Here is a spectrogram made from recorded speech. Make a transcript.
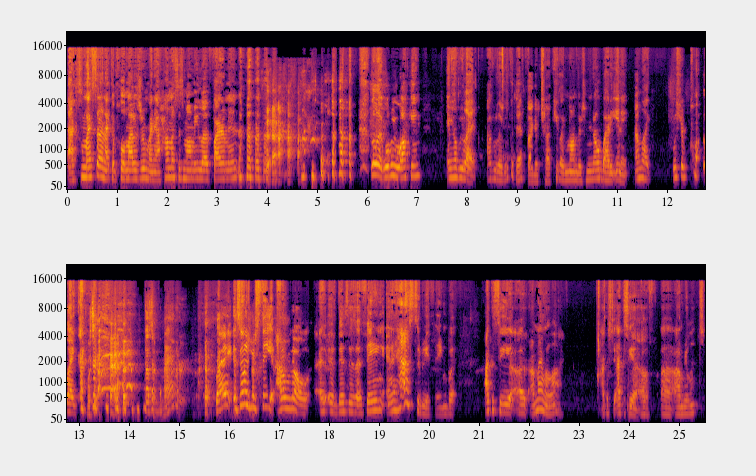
ask my son, I can pull him out of his room right now. How much does mommy love firemen? Look, we'll be walking and he'll be like, I'll be like, look at that fire truck. He's like, Mom, there's nobody in it. I'm like, what's your point? Like, doesn't matter. right? As soon as you see it, I don't know if this is a thing, and it has to be a thing, but I could see, i am not even lying. I could see, I could see a, a, a ambulance.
